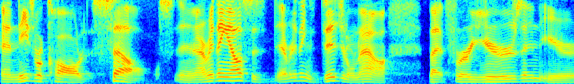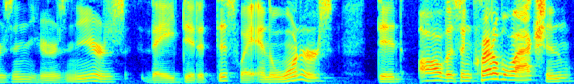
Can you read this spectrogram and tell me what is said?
and these were called cels and everything else is everything's digital now but for years and years and years and years they did it this way and the warners did all this incredible action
